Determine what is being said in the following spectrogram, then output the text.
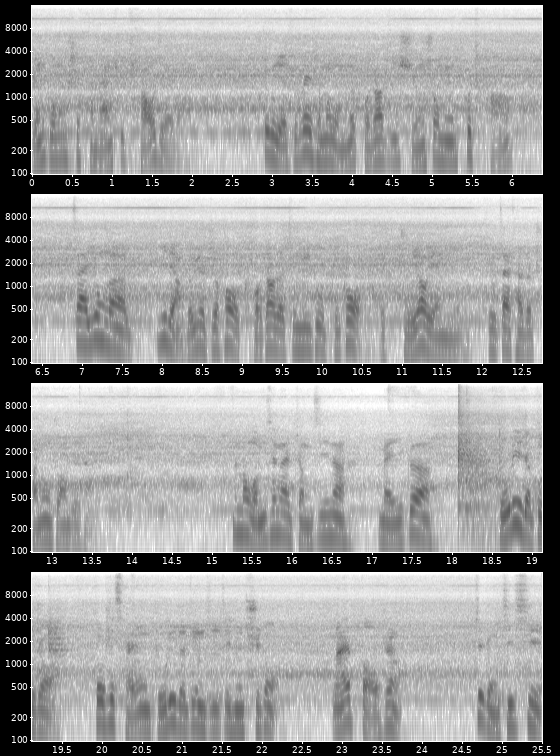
人工是很难去调节的。这个也是为什么我们的口罩机使用寿命不长，在用了一两个月之后，口罩的精密度不够的主要原因，就在它的传动装置上。那么我们现在整机呢，每一个独立的步骤。都是采用独立的电机进行驱动，来保证这种机器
